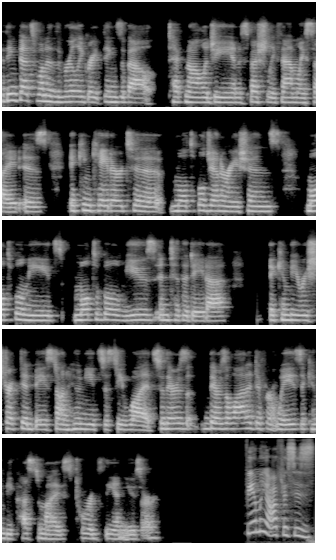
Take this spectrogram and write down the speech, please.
I think that's one of the really great things about technology and especially FamilySight is it can cater to multiple generations, multiple needs, multiple views into the data. It can be restricted based on who needs to see what. So there's there's a lot of different ways it can be customized towards the end user family offices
